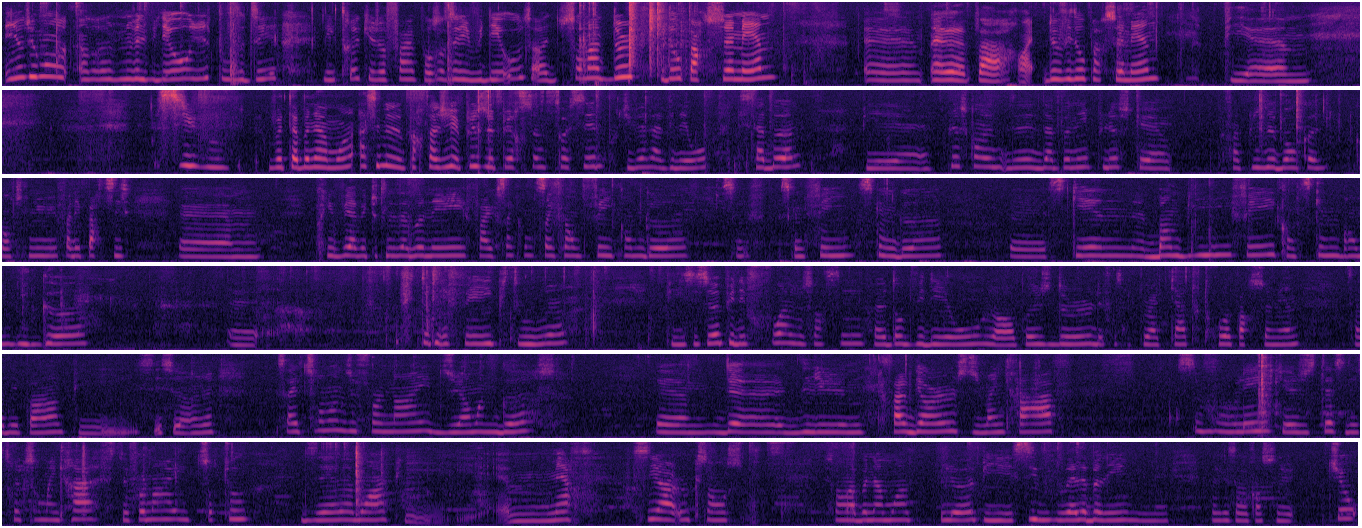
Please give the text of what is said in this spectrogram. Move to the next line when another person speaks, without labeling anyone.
Yo tout le une nouvelle vidéo, juste pour vous dire les trucs que je vais faire pour sortir des vidéos. Ça va être sûrement deux vidéos par semaine. Euh, euh, par, ouais, deux vidéos par semaine. Puis, euh, si vous êtes abonné à moi, essayez de partager le plus de personnes possible pour qu'ils viennent la vidéo, qui s'abonnent. Puis, euh, plus qu'on a d'abonnés, plus que faire plus de bons con- contenus, faire des parties euh, privées avec tous les abonnés, faire 50-50 filles contre gars, skin fille, skin gars, euh, skin Bambi fille contre skin Bambi gars. Euh, puis toutes les filles, puis tout. hein. Puis c'est ça, puis des fois je sortir euh, d'autres vidéos, genre juste deux, des fois ça peut être quatre ou trois par semaine, ça dépend, puis c'est ça. là. Ça va être sûrement du Fortnite, du Among de, du Fall Girls, du Minecraft. Si vous voulez que je teste des trucs sur Minecraft, de Fortnite surtout, dites-le moi, puis euh, merci à eux qui sont, sont abonnés à moi là, puis si vous voulez l'abonner, mais mais ça va continuer. Ciao!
